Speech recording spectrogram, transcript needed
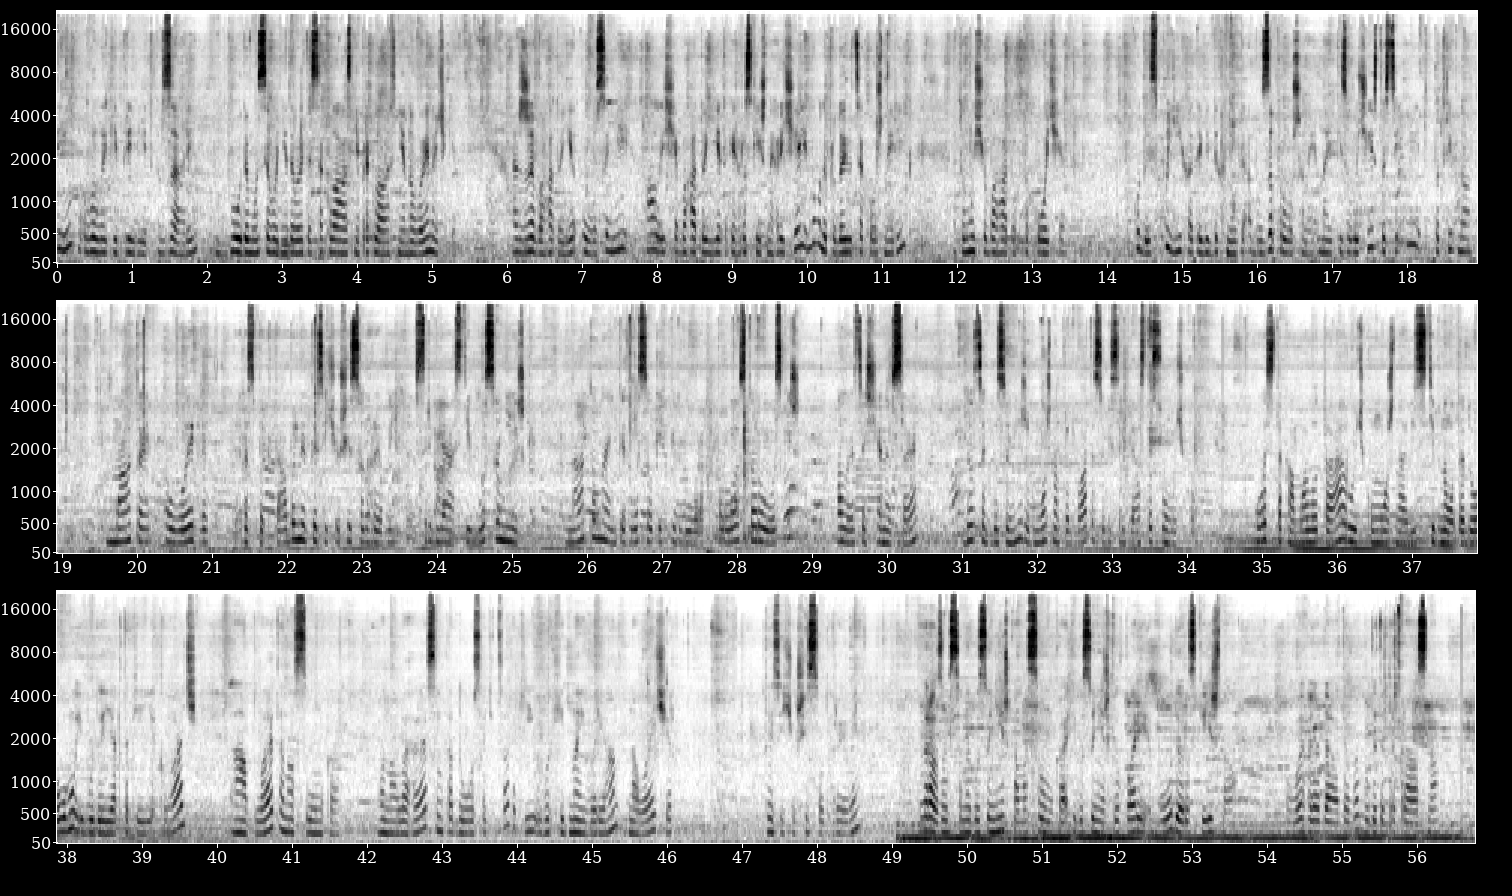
Всім великий привіт в зарі. Будемо сьогодні дивитися класні, прекрасні новиночки. Вже багато є осені, але ще багато є таких розкішних речей. Ну, вони продаються кожен рік, тому що багато хто хоче кудись поїхати, віддихнути або запрошений на якісь урочистості, і потрібно мати вигляд респектабельний 1600 гривень, сріблясті, босоніжки на тоненьких високих підборах, просто розкіш. Але це ще не все. До цих босоніжок можна придбати собі сріблясту сумочку. Ось така молота, ручку можна відстібнути довго і буде як такий клач, плетена сумка. Вона легесенька досить. Це такий вихідний варіант на вечір. 1600 гривень. Разом з цими босоніжками сумка і босоніжки в парі буде розкішно виглядати. Ви будете прекрасно.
